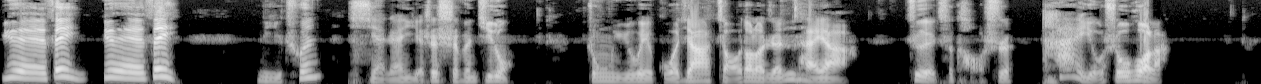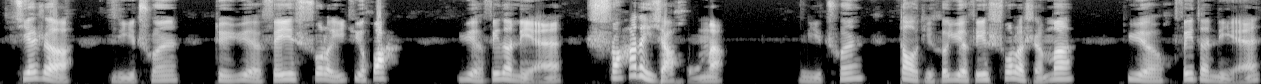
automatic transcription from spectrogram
岳飞，岳飞！李春显然也是十分激动，终于为国家找到了人才呀！这次考试太有收获了。接着，李春对岳飞说了一句话，岳飞的脸唰的一下红了。李春到底和岳飞说了什么？岳飞的脸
